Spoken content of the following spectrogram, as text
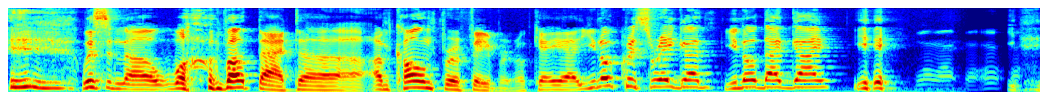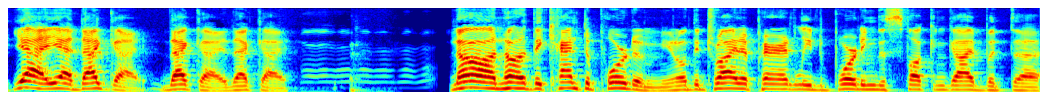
Listen, uh, well, about that, uh, I'm calling for a favor, okay? Uh, you know Chris Ray Gun? You know that guy? Yeah. yeah, yeah, that guy, that guy, that guy. No, no, they can't deport him. You know, they tried apparently deporting this fucking guy, but uh,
